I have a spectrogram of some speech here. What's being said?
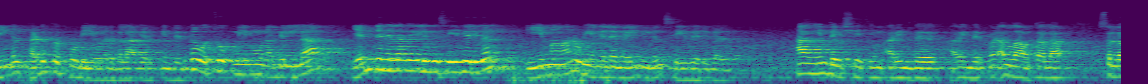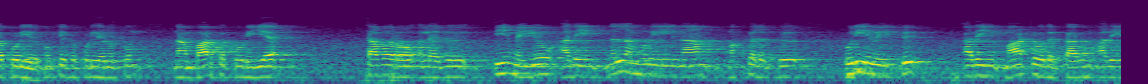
நீங்கள் தடுக்கக்கூடியவர்களாக இருக்கின்றீர்கள். ஒத்து மீனூ நபில்லா எந்த நிலைமையில் இது செய்வீர்கள் ஈமானுடைய நிலைமையில் நீங்கள் செய்வீர்கள் ஆக இந்த விஷயத்தையும் அறிந்து அறிந்திருக்கும் அல்லாஹ் தாலா சொல்லக்கூடியிருக்கும் கேட்கக்கூடியவருக்கும் நாம் பார்க்கக்கூடிய தவறோ அல்லது தீமையோ அதை நல்ல முறையை நாம் மக்களுக்கு புரிய வைத்து அதை மாற்றுவதற்காகவும் அதை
